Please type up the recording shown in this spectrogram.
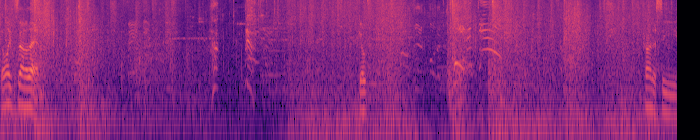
Don't like the sound of that. Go. Trying to see.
